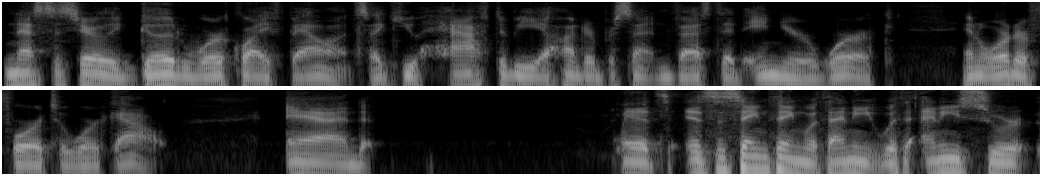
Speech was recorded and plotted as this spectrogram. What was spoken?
necessarily good work life balance. Like you have to be 100% invested in your work in order for it to work out. And it's it's the same thing with any with any sort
